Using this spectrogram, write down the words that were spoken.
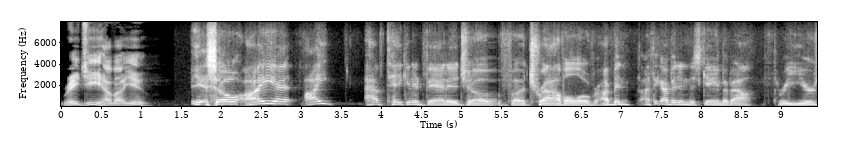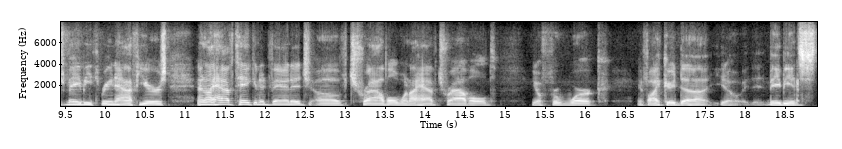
Ray G, how about you? Yeah, so I uh, I have taken advantage of uh, travel over. I've been I think I've been in this game about three years, maybe three and a half years, and I have taken advantage of travel when I have traveled, you know, for work. If I could, uh, you know, maybe it's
